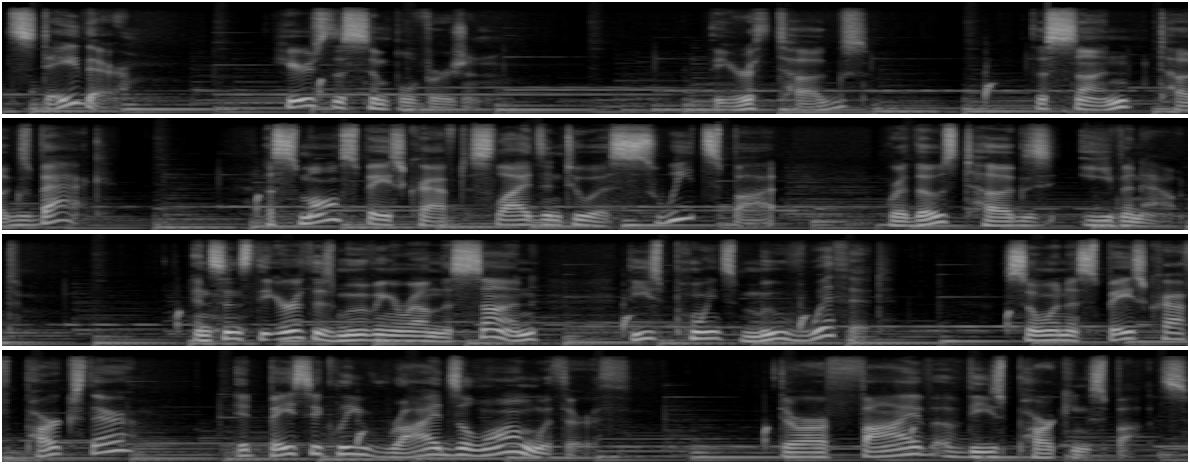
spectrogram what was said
stay there. Here's the simple version. The Earth tugs, the Sun tugs back. A small spacecraft slides into a sweet spot where those tugs even out. And since the Earth is moving around the Sun, these points move with it. So when a spacecraft parks there, it basically rides along with Earth. There are five of these parking spots.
